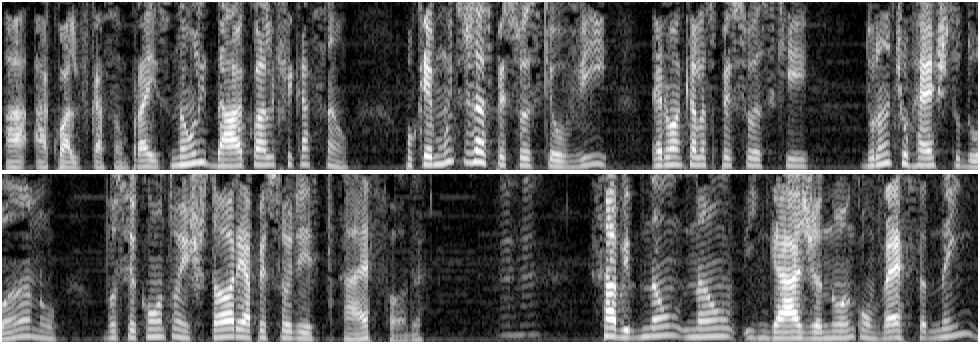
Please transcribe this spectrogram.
a, a qualificação para isso, não lhe dá a qualificação. Porque muitas das pessoas que eu vi eram aquelas pessoas que, durante o resto do ano, você conta uma história e a pessoa diz, ah, é foda. Sabe, não, não engaja numa conversa nem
